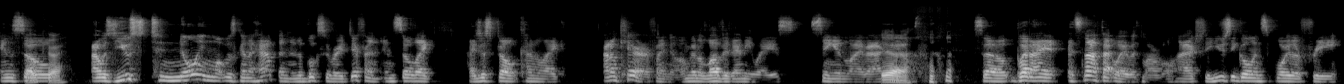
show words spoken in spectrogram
and so. okay. I was used to knowing what was going to happen, and the books are very different. And so, like, I just felt kind of like, I don't care if I know. I'm going to love it anyways, seeing it in live action. Yeah. So, but I, it's not that way with Marvel. I actually usually go in spoiler free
